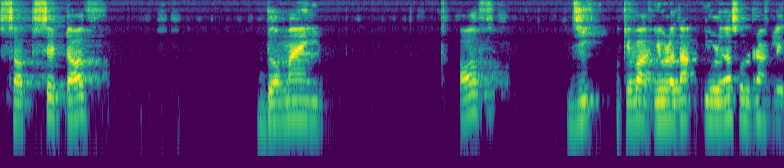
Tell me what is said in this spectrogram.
subset of domain of G ஓகேவா? இவ்வளோ தான் இவ்வளோ தான் சொல்கிறாங்களே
